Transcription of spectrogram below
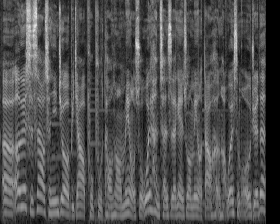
呃，二月十四号成绩就比较普普通通，没有说，我也很诚实的跟你说，没有到很好。为什么？我觉得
